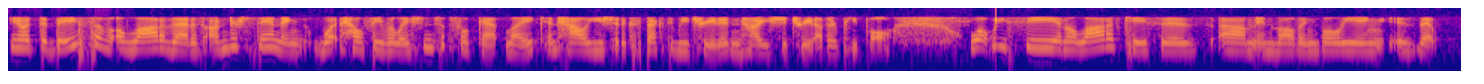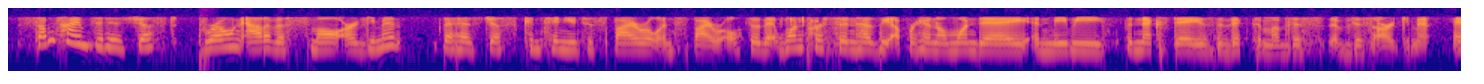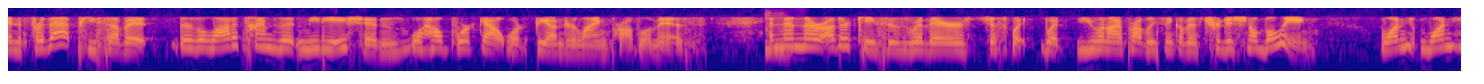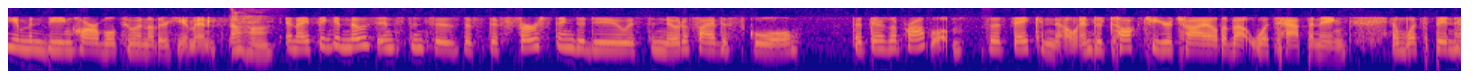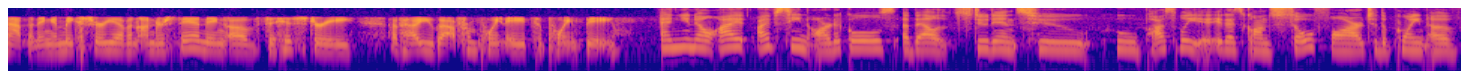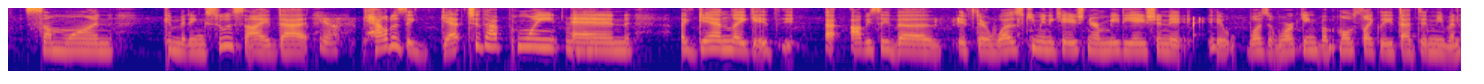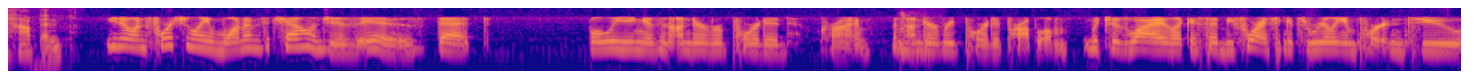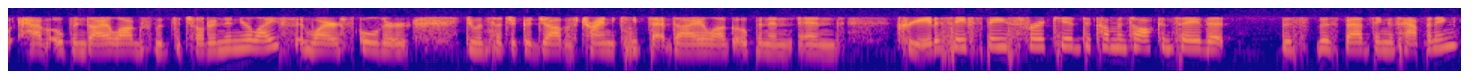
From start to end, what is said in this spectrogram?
you know, at the base of a lot of that is understanding what healthy relationships look at like and how you should expect to be treated and how you should treat other people. What we see in a lot of cases um, involving bullying is that sometimes it has just grown out of a small argument that has just continued to spiral and spiral so that one person has the upper hand on one day and maybe the next day is the victim of this of this argument. And for that piece of it there's a lot of times that mediation will help work out what the underlying problem is. Mm-hmm. and then there are other cases where there's just what what you and I probably think of as traditional bullying one one human being horrible to another human. Uh-huh. And I think in those instances, the the first thing to do is to notify the school that there's a problem so that they can know and to talk to your child about what's happening and what's been happening and make sure you have an understanding of the history of how you got from point A to point B. And you know, I I've seen articles about students who who possibly it has gone so far to the point of someone committing suicide that yes. how does it get to that point? Mm-hmm. and again like it, uh, obviously the if there was communication or mediation it, it wasn't working but most likely that didn't even happen you know unfortunately one of the challenges is that bullying is an underreported crime, an mm-hmm. underreported problem, which is why, like I said before, I think it's really important to have open dialogues with the children in your life and why our schools are doing such a good job of trying to keep that dialogue open and, and create a safe space for a kid to come and talk and say that this this bad thing is happening.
